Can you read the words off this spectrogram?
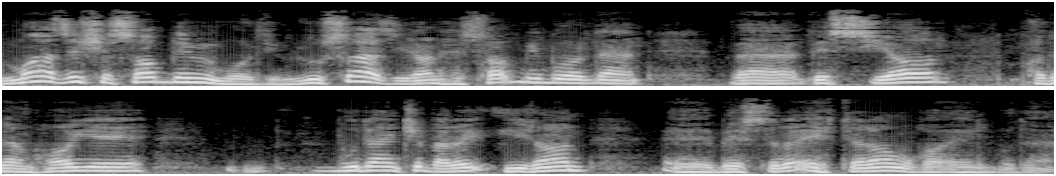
ما ازش حساب نمی بردیم روسا از ایران حساب می بردن و بسیار آدم های بودن که برای ایران به اصطلاح احترام قائل بودن.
